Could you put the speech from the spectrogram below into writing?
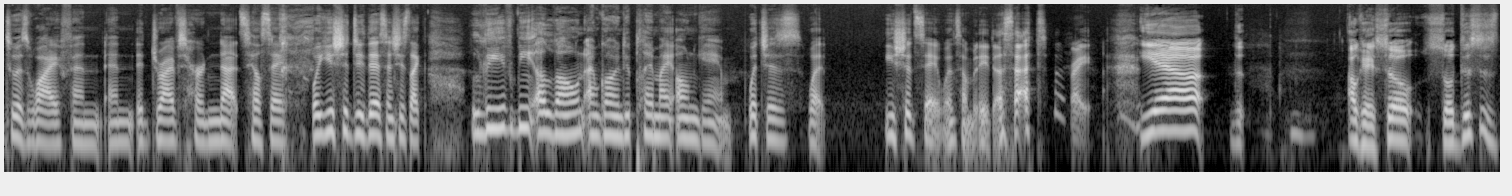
to his wife, and and it drives her nuts. He'll say, "Well, you should do this," and she's like, "Leave me alone. I'm going to play my own game," which is what you should say when somebody does that, right? Yeah. Okay, so so this is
